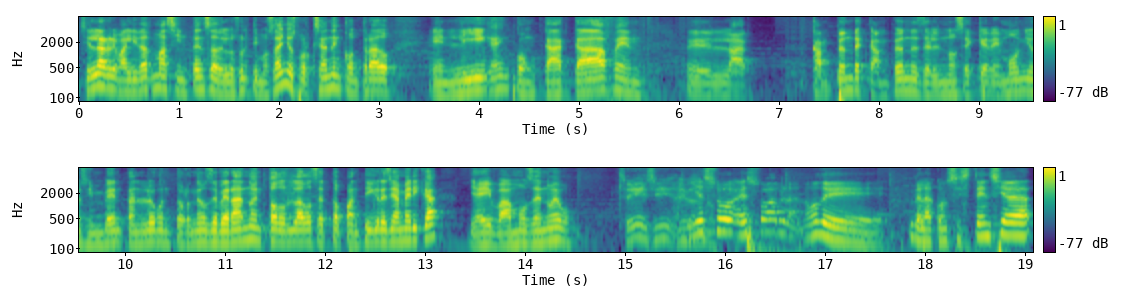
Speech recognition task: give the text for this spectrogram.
sí es la rivalidad más intensa de los últimos años, porque se han encontrado en Liga, en CONCACAF, en eh, la campeón de campeones del no sé qué demonios inventan luego en torneos de verano, en todos lados se topan Tigres de América y ahí vamos de nuevo. Sí, sí. ahí va, Y ¿no? eso, eso habla, ¿no? De, de la consistencia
